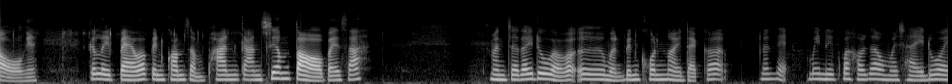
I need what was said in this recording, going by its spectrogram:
ต่อไง ก็เลยแปลว่าเป็นความสัมพันธ์การเชื่อมต่อไปซะ มันจะได้ดูแบบว่าเออเหมือนเป็นคนหน่อยแต่ก็นั่นแหละ ไม่นึกว่าเขาจะเอามาใช้ด้วย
